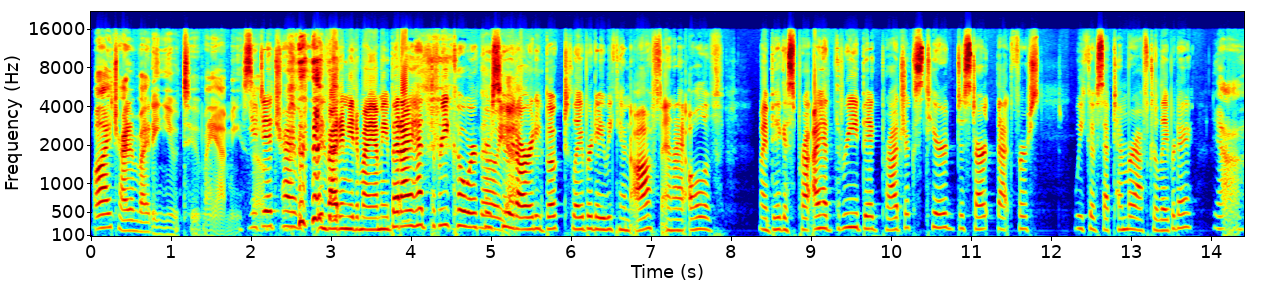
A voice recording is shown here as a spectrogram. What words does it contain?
well, I tried inviting you to Miami. So. You did try inviting me to Miami, but I had three coworkers No, who had already booked Labor Day weekend off, and I all of my biggest pro- I had three big projects tiered to start that first week of September after Labor Day. Yeah.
